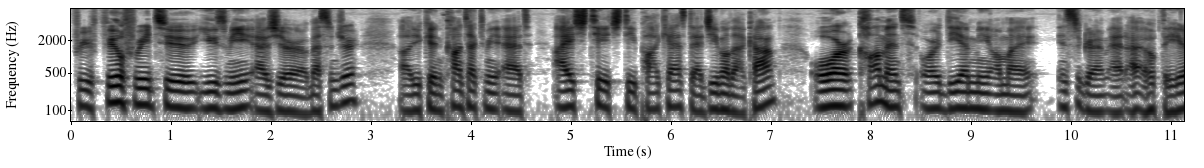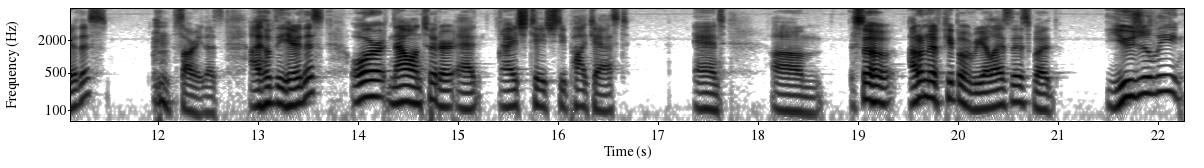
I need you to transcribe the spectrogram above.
feel free to use me as your messenger. Uh, you can contact me at ihthtpodcast at or comment or DM me on my Instagram at I hope they hear this. Sorry, that's I hope they hear this. Or now on Twitter at ihthtpodcast. And um, so I don't know if people realize this, but usually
